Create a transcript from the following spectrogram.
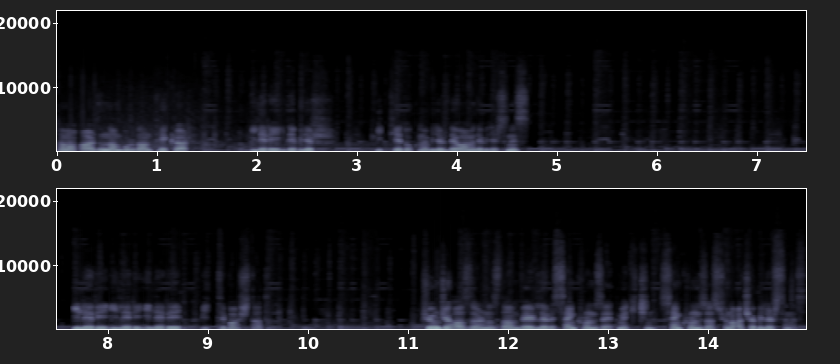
Tamam ardından buradan tekrar ileriye gidebilir. Bittiye dokunabilir. Devam edebilirsiniz. ileri ileri ileri bitti başlat. Tüm cihazlarınızdan verileri senkronize etmek için senkronizasyonu açabilirsiniz.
